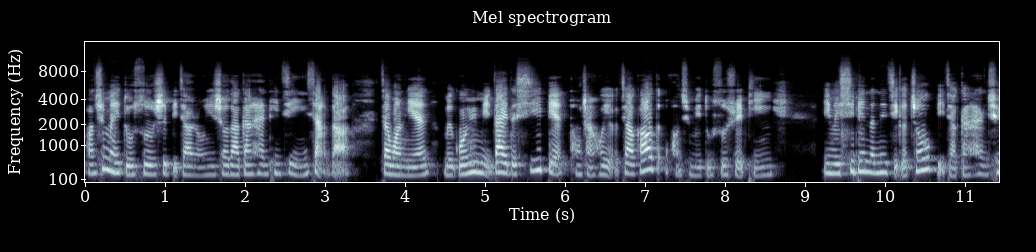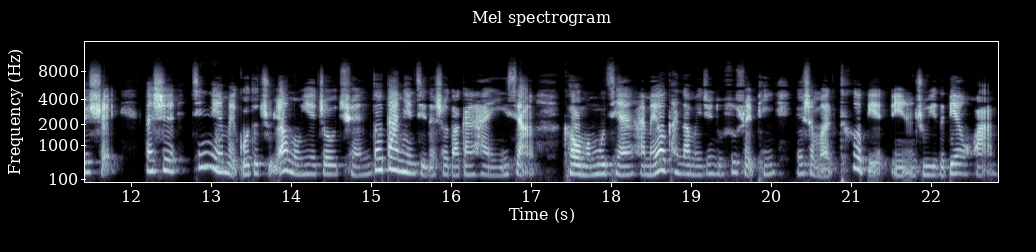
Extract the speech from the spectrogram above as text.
黄曲霉毒素是比较容易受到干旱天气影响的。在往年，美国玉米带的西边通常会有较高的黄曲霉毒素水平，因为西边的那几个州比较干旱缺水。但是今年美国的主要农业州全都大面积的受到干旱影响，可我们目前还没有看到霉菌毒素水平有什么特别令人注意的变化。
